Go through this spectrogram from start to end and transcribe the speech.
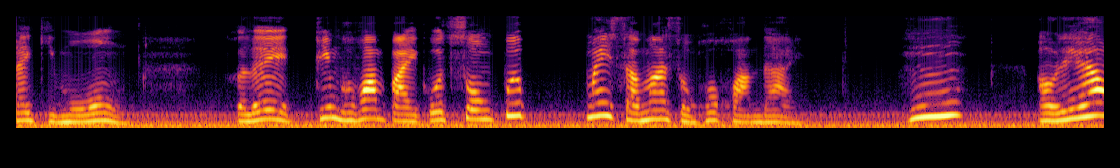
ได้กี่โมง ก็เลยพิมพ์ข้อความไปกดส่งปุ๊บไม่สามารถส่งข้อความได้หืมเอาแล้ว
